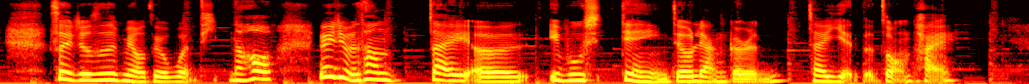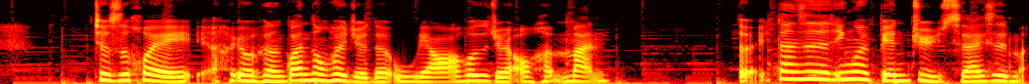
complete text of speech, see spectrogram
所以就是没有这个问题。然后，因为基本上在呃一部电影只有两个人在演的状态，就是会有可能观众会觉得无聊啊，或者觉得哦很慢。对，但是因为编剧实在是蛮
